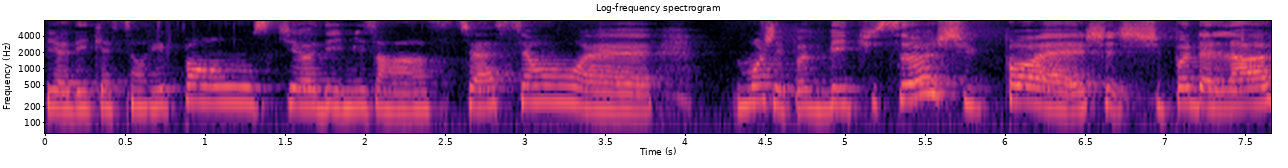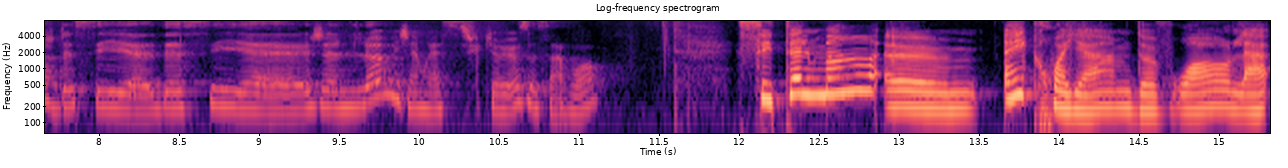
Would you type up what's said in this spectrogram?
y a des questions-réponses, qu'il y a des mises en situation. Euh, moi, j'ai pas vécu ça. Je suis pas, euh, je, suis pas de l'âge de ces, euh, de ces jeunes-là, mais j'aimerais, je suis curieuse de savoir. C'est tellement incroyable de voir la,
